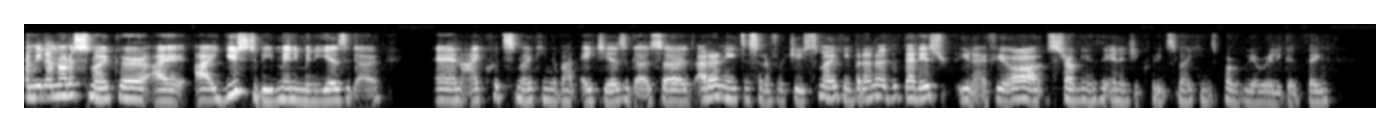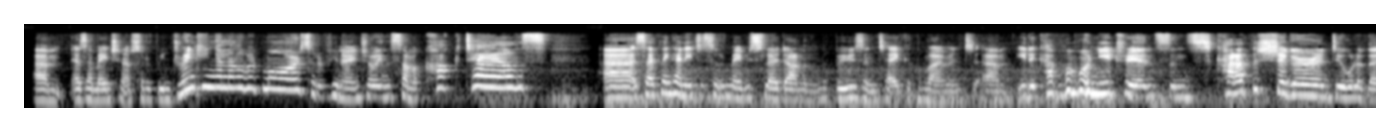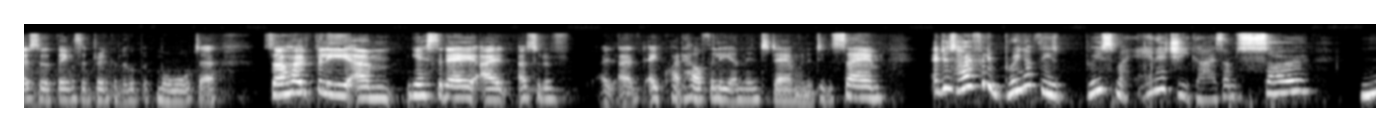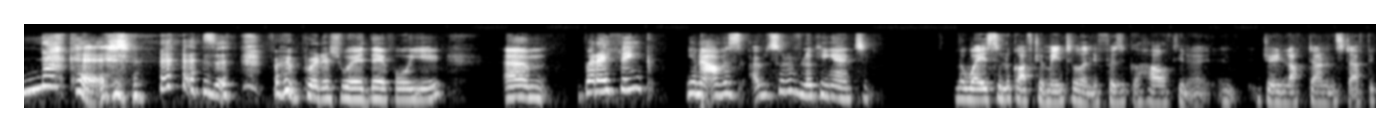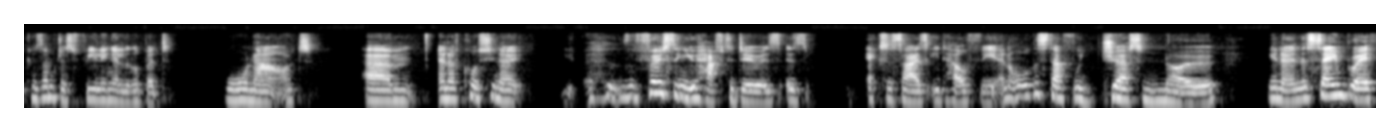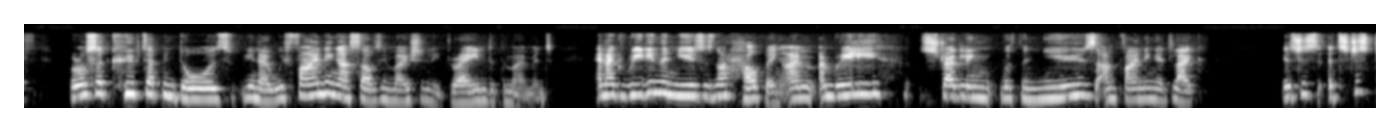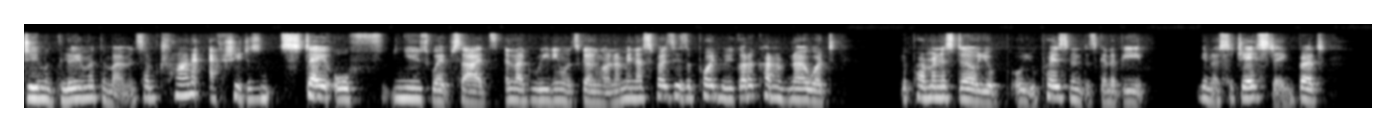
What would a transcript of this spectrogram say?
I mean, I'm not a smoker. I I used to be many many years ago, and I quit smoking about eight years ago. So I don't need to sort of reduce smoking. But I know that that is, you know, if you are struggling with your energy, quitting smoking is probably a really good thing. Um, as I mentioned, I've sort of been drinking a little bit more, sort of, you know, enjoying the summer cocktails. Uh, so I think I need to sort of maybe slow down on the booze intake at the moment, um, eat a couple more nutrients and cut out the sugar and do all of those sort of things and drink a little bit more water. So hopefully, um, yesterday I, I sort of I, I ate quite healthily, and then today I'm going to do the same, and just hopefully bring up these boost my energy, guys. I'm so knackered. That's a very British word there for you. Um, but I think you know, I was I was sort of looking at the ways to look after your mental and your physical health, you know, in, during lockdown and stuff, because I'm just feeling a little bit worn out. Um, and of course, you know, the first thing you have to do is is exercise, eat healthy, and all the stuff we just know. You know, in the same breath, we're also cooped up indoors. You know, we're finding ourselves emotionally drained at the moment. And like reading the news is not helping. I'm I'm really struggling with the news. I'm finding it like it's just it's just doom and gloom at the moment. So I'm trying to actually just stay off news websites and like reading what's going on. I mean, I suppose there's a point where you've got to kind of know what your prime minister or your or your president is going to be, you know, suggesting. But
